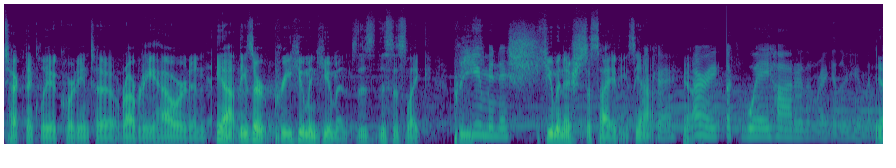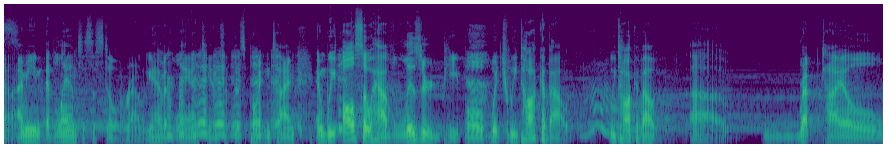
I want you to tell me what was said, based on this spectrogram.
technically according to robert e howard and yeah these are pre-human humans this this is like pre Humanish. societies. Yeah. Okay. Yeah. All right. Look way hotter than regular humans. Yeah, I mean, Atlantis is still around. We have Atlanteans at this point in time. And we also have lizard people, which we talk about. We talk about uh, reptile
